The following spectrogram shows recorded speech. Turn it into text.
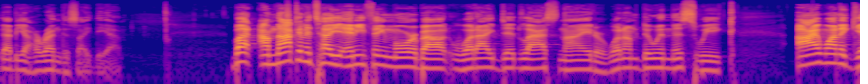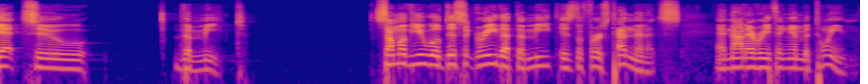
That'd be a horrendous idea. But I'm not going to tell you anything more about what I did last night or what I'm doing this week. I want to get to the meat. Some of you will disagree that the meat is the first 10 minutes and not everything in between.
